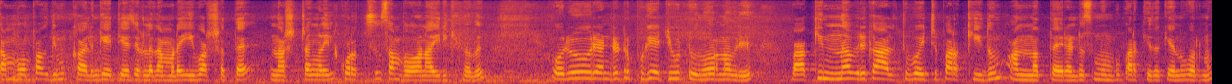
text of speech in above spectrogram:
സംഭവം പകുതി മുക്കാലും കയറ്റി വെച്ചിട്ടുള്ള നമ്മുടെ ഈ വർഷത്തെ നഷ്ടങ്ങളിൽ കുറച്ച് സംഭവമാണ് ഇരിക്കുന്നത് ഒരു രണ്ട് ട്രിപ്പ് കയറ്റി വിട്ടു എന്ന് പറഞ്ഞവർ ബാക്കി ഇന്ന് അവർ കാലത്ത് പോയിട്ട് പറക്കിയതും അന്നത്തെ രണ്ട് ദിവസം മുമ്പ് പറക്കിയതൊക്കെയെന്ന് പറഞ്ഞു.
